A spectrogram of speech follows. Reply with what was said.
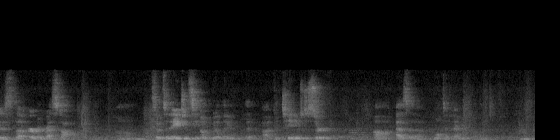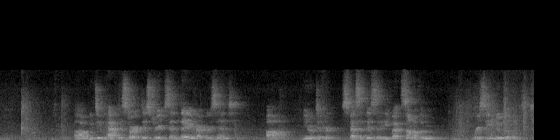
is the urban rest stop. Um, So it's an agency-owned building that uh, continues to serve uh, as a multifamily. Uh, We do have historic districts, and they represent, uh, you know, different specificity, but some of them receive new buildings.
